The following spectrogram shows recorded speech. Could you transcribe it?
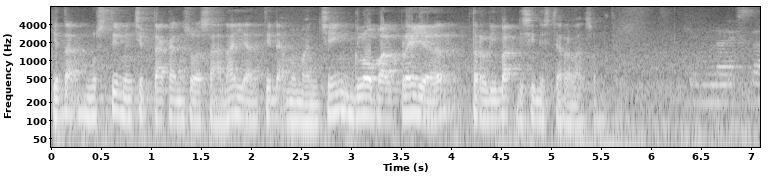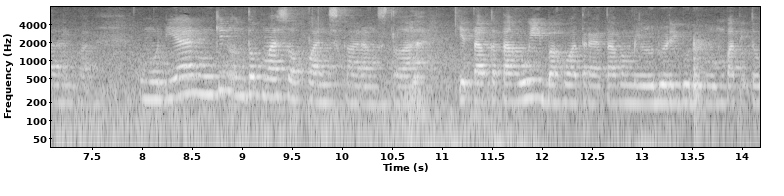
kita mesti menciptakan suasana yang tidak memancing global player terlibat di sini secara langsung. Menarik sekali Pak. Kemudian mungkin untuk Mas Sofwan sekarang setelah ya. Kita ketahui bahwa ternyata pemilu 2024 itu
